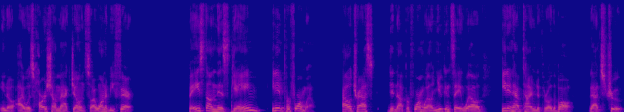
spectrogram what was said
you know, I was harsh on Mac Jones, so I want to be fair. Based on this game, he didn't perform well. Kyle Trask did not perform well. And you can say, well, he didn't have time to throw the ball. That's true.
